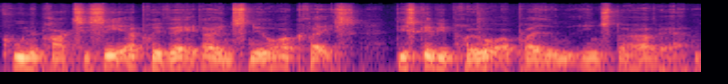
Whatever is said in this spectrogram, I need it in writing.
kunne praktisere privat og i en snævre kreds, det skal vi prøve at brede ud i en større verden.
